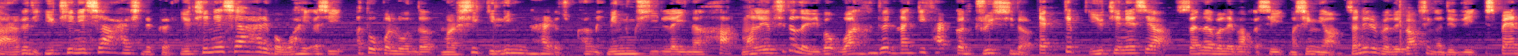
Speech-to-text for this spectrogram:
ꯇꯥꯔꯒꯗꯤ ꯌꯨꯊꯦꯅꯦꯁꯤꯌꯥ ꯍꯥꯏꯁꯤꯅ ꯀꯔꯤ ꯌꯨꯊꯦꯅꯦꯁꯤꯌా ꯍꯥꯏꯔꯤꯕ ꯋꯥꯍꯩ ꯑꯁꯤ ꯑꯇꯣꯞꯄ ꯂꯣꯟꯗ ꯃꯔꯁꯤ ꯀꯤꯂꯤꯡ ꯍꯥꯏꯔꯒꯁꯨ ꯈꯪꯅꯩ ꯃꯤꯅꯨꯡꯁꯤ ꯂꯩꯅ ꯍꯥꯠ ꯃꯥꯂꯦꯝꯁꯤꯗ ꯂꯩꯔꯤꯕ 195 ꯀꯟꯇ꯭ꯔꯤꯁꯤꯗ ꯑꯦꯛꯇꯤꯞ ꯌꯨꯊꯦꯅꯦꯁꯤꯌꯥ ꯆꯠꯅꯕ ꯂꯩꯕꯥꯛ ꯑꯁꯤ ꯃꯁꯤꯡ ꯌꯥꯝ ꯆꯠꯅꯔꯤꯕ ꯂꯩꯕꯥꯛꯁꯤꯡ ꯑꯗꯨꯗꯤ ꯁ꯭ꯄꯦꯟ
